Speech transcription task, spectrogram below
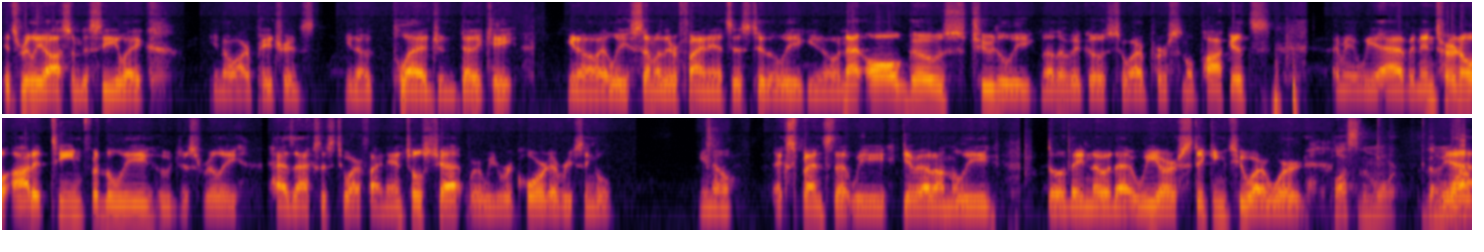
it's really awesome to see like you know our patrons you know pledge and dedicate you know at least some of their finances to the league you know and that all goes to the league. None of it goes to our personal pockets. I mean we have an internal audit team for the league who just really has access to our financials chat where we record every single you know expense that we give out on the league. So they know that we are sticking to our word. Plus, the more the more yeah.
